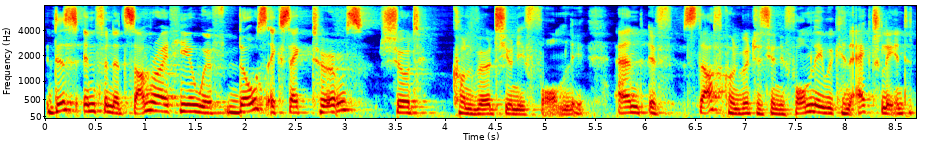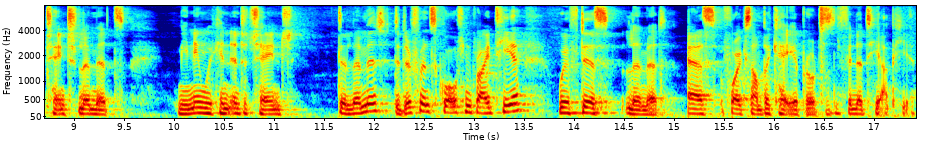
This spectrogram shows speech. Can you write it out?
This infinite sum right here with those exact terms should converge uniformly. And if stuff converges uniformly, we can actually interchange limits meaning we can interchange the limit, the difference quotient right here, with this limit, as for example k approaches infinity up here.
